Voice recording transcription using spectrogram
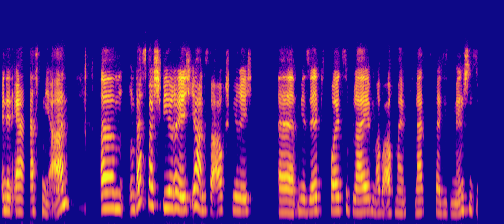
in den ersten Jahren. Ähm, und das war schwierig, ja, und es war auch schwierig, äh, mir selbst treu zu bleiben, aber auch meinen Platz bei diesen Menschen zu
